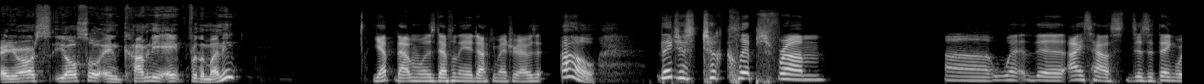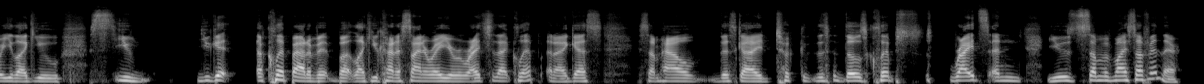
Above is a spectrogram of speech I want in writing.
and you're also, you also in Comedy Ain't for the Money? Yep, that one was definitely a documentary. I was oh, they just took clips from uh when the Ice House does a thing where you like you you you get a clip out of it, but like you kind of sign away your rights to that clip. And I guess somehow this guy took th- those clips rights and used some of my stuff in there.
